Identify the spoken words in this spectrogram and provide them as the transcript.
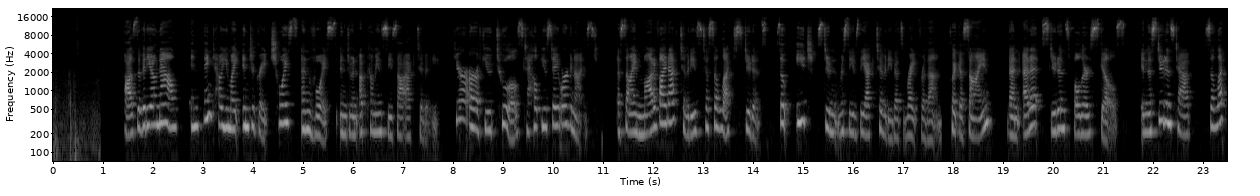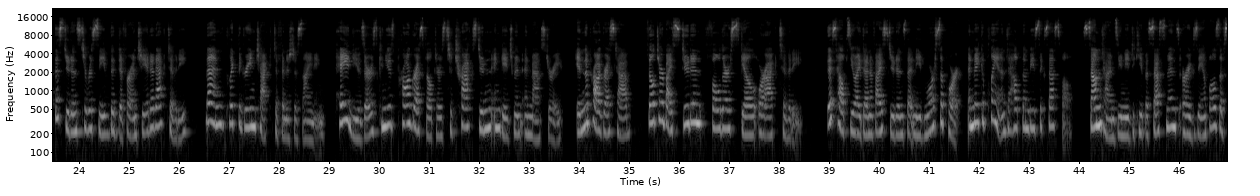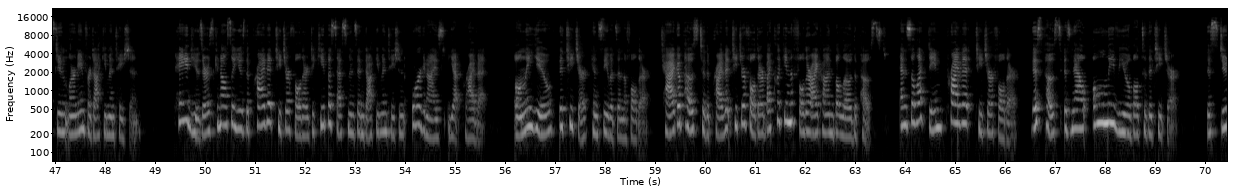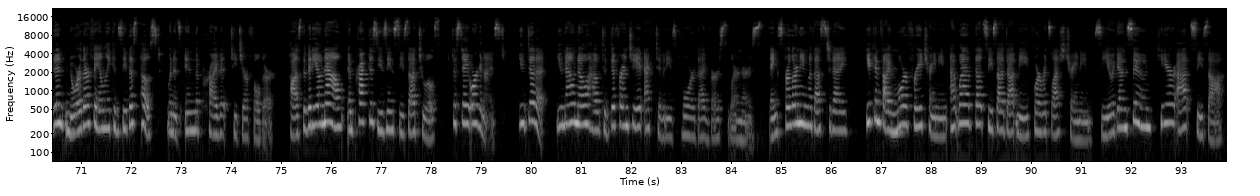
Pause the video now and think how you might integrate choice and voice into an upcoming Seesaw activity. Here are a few tools to help you stay organized. Assign modified activities to select students, so each student receives the activity that's right for them. Click Assign, then Edit Students Folders Skills. In the Students tab, select the students to receive the differentiated activity, then click the green check to finish assigning. Paid users can use progress filters to track student engagement and mastery. In the Progress tab, filter by student, folder, skill, or activity. This helps you identify students that need more support and make a plan to help them be successful. Sometimes you need to keep assessments or examples of student learning for documentation. Paid users can also use the private teacher folder to keep assessments and documentation organized yet private. Only you, the teacher, can see what's in the folder. Tag a post to the private teacher folder by clicking the folder icon below the post and selecting Private Teacher Folder. This post is now only viewable to the teacher. The student nor their family can see this post when it's in the private teacher folder. Pause the video now and practice using Seesaw tools to stay organized. You did it! You now know how to differentiate activities for diverse learners. Thanks for learning with us today. You can find more free training at web.seesaw.me forward slash training. See you again soon here at Seesaw.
